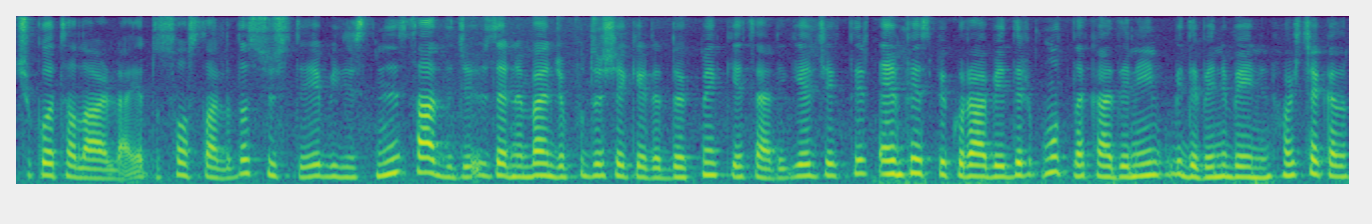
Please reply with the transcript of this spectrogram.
çikolatalarla ya da soslarla da süsleyebilirsiniz. Sadece üzerine bence pudra şekeri de dökmek yeterli gelecektir. Enfes bir kurabiyedir. Mutlaka deneyin. Bir de beni beğenin. Hoşçakalın.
